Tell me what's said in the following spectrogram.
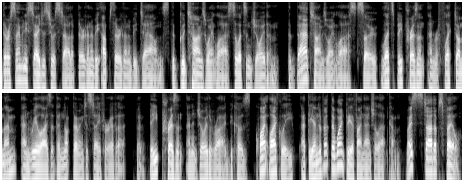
there are so many stages to a startup. There are going to be ups, there are going to be downs. The good times won't last, so let's enjoy them. The bad times won't last, so let's be present and reflect on them and realize that they're not going to stay forever. But be present and enjoy the ride because quite likely at the end of it, there won't be a financial outcome. Most startups fail,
